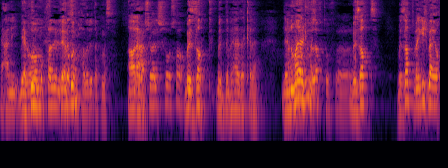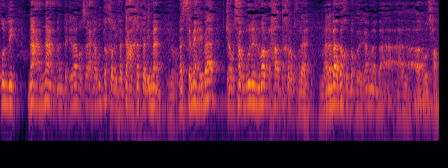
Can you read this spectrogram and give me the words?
يعني هو بيكون مقلل بيكون حضرتك مثلا. آه، نعم. بالظبط بهذا الكلام. لأنه ما يجوز. خلفته في بالظبط بالظبط ما يجيش بقى يقول لي نعم نعم أنت كلامك صحيح لابد تقرأ الفاتحة خلف الإمام. بس سامحني بقى الشيخ أبو إسحاق بيقول إن المراه الحائض تقرأ القرآن. أنا بقى باخد بقى أبو إسحاق.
